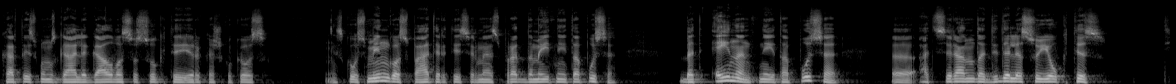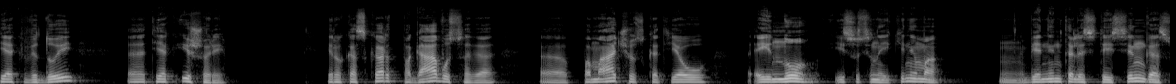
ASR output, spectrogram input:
kartais mums gali galva susukti ir kažkokios skausmingos patirtys ir mes pradedame eiti ne į tą pusę. Bet einant ne į tą pusę, E, atsiranda didelė sujauktis tiek viduj, e, tiek išoriai. Ir kas kart pagavus save, e, pamačius, kad jau einu į susinaikinimą, vienintelis teisingas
